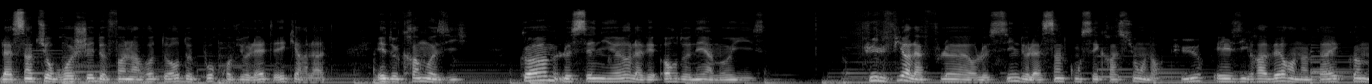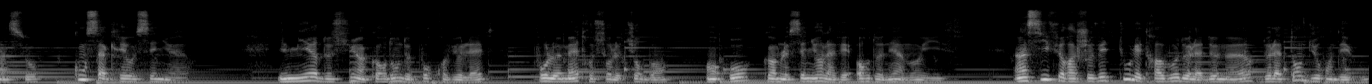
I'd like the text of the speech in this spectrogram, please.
la ceinture brochée de fin lin retors de pourpre violette et écarlate, et de cramoisie, comme le Seigneur l'avait ordonné à Moïse. Puis ils firent la fleur, le signe de la sainte consécration en or pur, et ils y gravèrent en un taille comme un sceau, consacré au Seigneur. Ils mirent dessus un cordon de pourpre violette pour le mettre sur le turban, en haut comme le Seigneur l'avait ordonné à Moïse. Ainsi furent achevés tous les travaux de la demeure, de la tente du rendez-vous.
